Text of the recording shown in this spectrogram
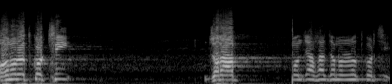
অনুরোধ করছি। জনাব। মঞ্চে আসার জন্য অনুরোধ করছি।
